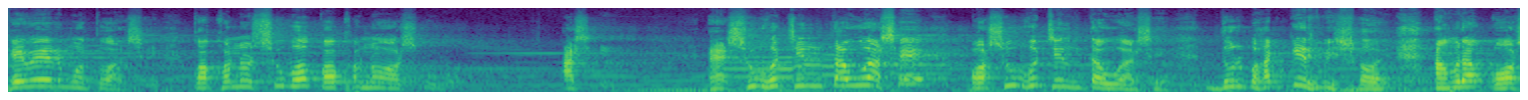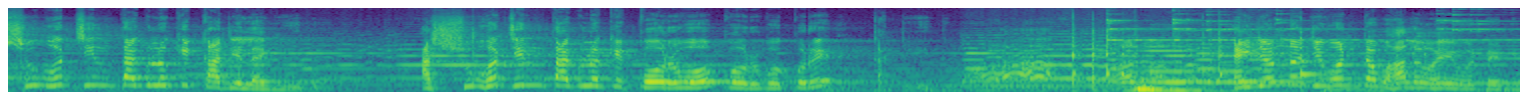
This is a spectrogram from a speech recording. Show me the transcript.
ঢেউয়ের মতো আসে, কখনো শুভ, কখনো অশুভ, আসে। শুভ চিন্তাও আসে, অশুভ চিন্তাও আসে। দুর্ভাগ্যের বিষয়, আমরা অশুভ চিন্তাগুলোকে কাজে লাগিয়ে দিই। আর শুভ চিন্তাগুলোকে করব করব করে কাটিয়ে দিই। এই জন্য জীবনটা ভালো হয়ে ওঠেনি।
